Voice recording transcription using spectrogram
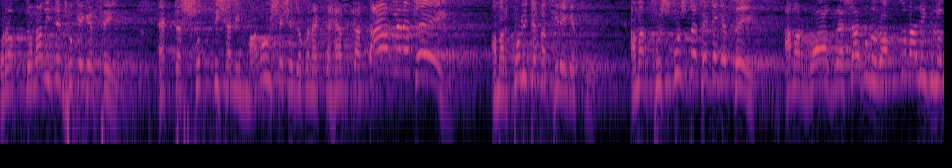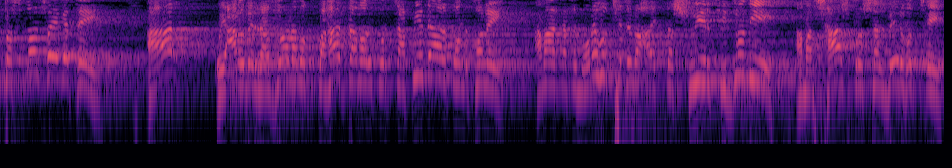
রক্তনালীতে ঢুকে গেছে। একটা শক্তিশালী মানুষ এসে যখন একটা হ্যাসকা টান মেরেছে, আমার কলিজাটা ছিঁড়ে গেছে, আমার ফুসফুসটা ফেটে গেছে, আমার রগ রেশাগুলো, রক্তনালীগুলো তসতস হয়ে গেছে। আর ওই আরবের রাজোয়া নামক পাহাড়টা আমার উপর চাপিয়ে দেওয়ার ফল- আমার কাছে মনে হচ্ছে যেন একটা সুইয়ের ছিদ্র দিয়ে আমার শ্বাস প্রশ্বাস বের হচ্ছে।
